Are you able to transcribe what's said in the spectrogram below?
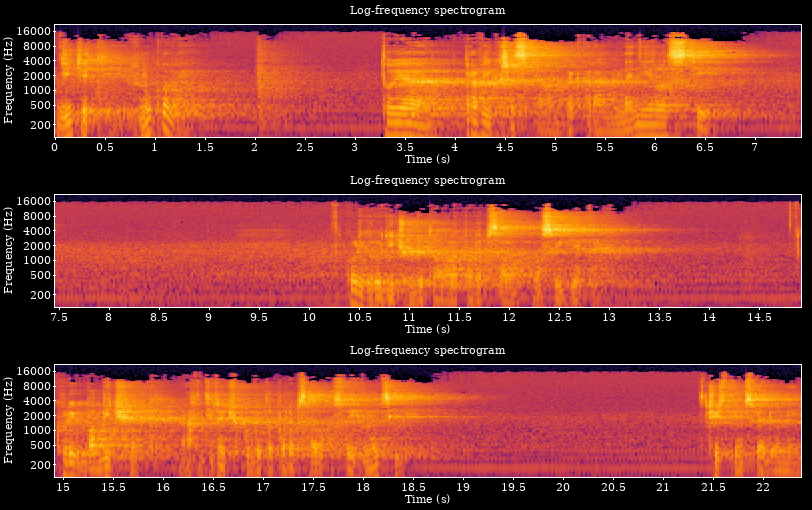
dítěti, vnukovi. To je pravý křesťan, ve kterém není lsti. Kolik rodičů by to ale podepsalo o svých dětech? Kolik babiček a dědečku by to podepsalo o svých vnucích? S čistým svědomím.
